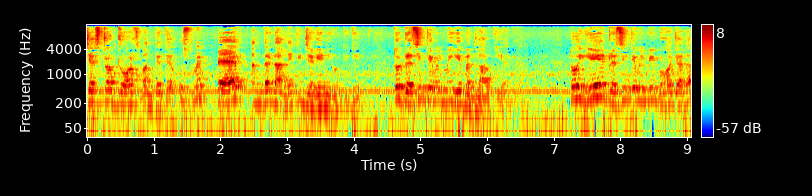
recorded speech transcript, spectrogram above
चेस्ट ऑफ़ ड्रॉर्स बनते थे उसमें पैर अंदर डालने की जगह नहीं होती थी। तो ड्रेसिंग टेबल में ये बदलाव किया गया। तो ये ड्रेसिंग टेबल भी बहुत ज़्यादा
